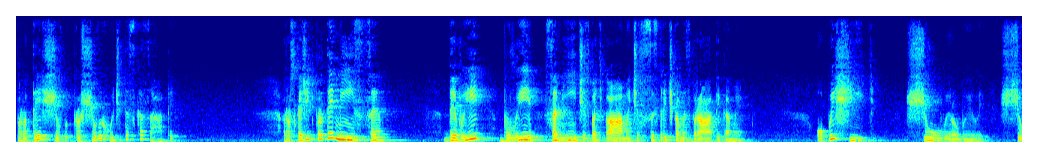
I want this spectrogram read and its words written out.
про те, що, про що ви хочете сказати. Розкажіть про те місце, де ви були самі, чи з батьками, чи з сестричками, з братиками. Опишіть, що ви робили, що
